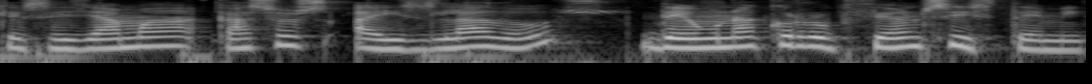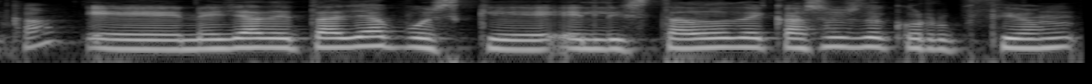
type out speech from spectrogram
que se llama Casos aislados de una corrupción sistémica. En ella detalla pues que el listado de casos de corrupción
